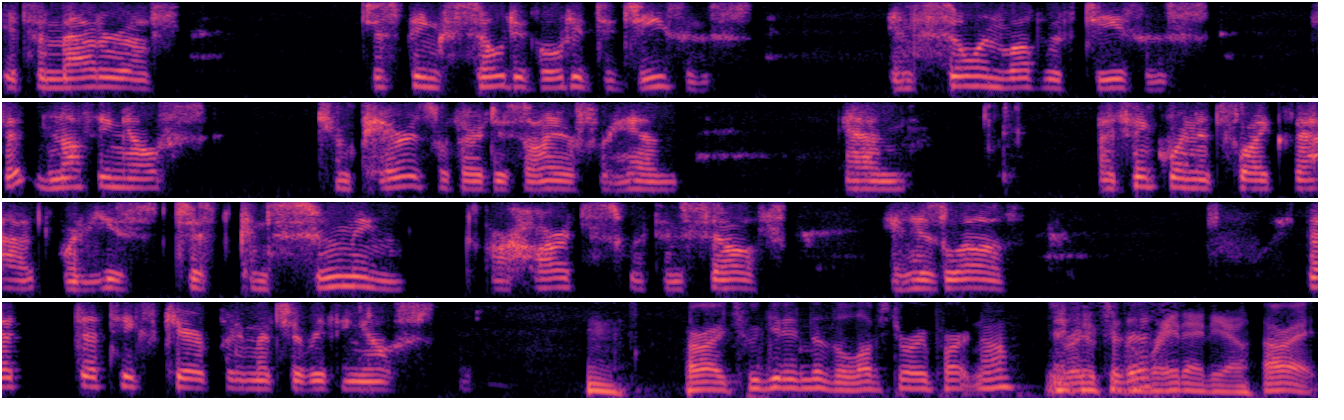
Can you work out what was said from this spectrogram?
it's a matter of just being so devoted to Jesus and so in love with Jesus that nothing else compares with our desire for Him. And I think when it's like that, when He's just consuming our hearts with Himself and His love, that that takes care of pretty much everything else. Hmm. All right, should we get into the love story part now? You ready for this? great idea. All right,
